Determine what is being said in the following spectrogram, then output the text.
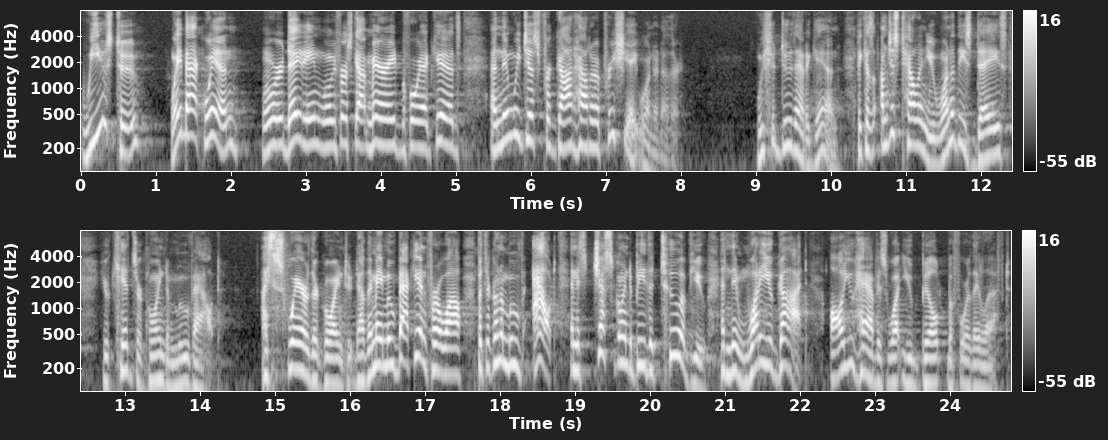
We used to, way back when, when we were dating, when we first got married, before we had kids, and then we just forgot how to appreciate one another. We should do that again. Because I'm just telling you, one of these days, your kids are going to move out. I swear they're going to. Now, they may move back in for a while, but they're going to move out, and it's just going to be the two of you. And then what do you got? All you have is what you built before they left.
